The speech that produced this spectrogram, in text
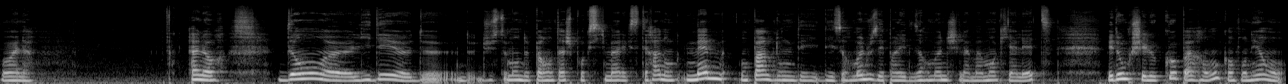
Voilà. Alors, dans euh, l'idée euh, de, justement de parentage proximal, etc. Donc même, on parle donc des, hormones, je vous ai parlé des hormones chez la maman qui allait, mais donc chez le coparent, quand on est en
